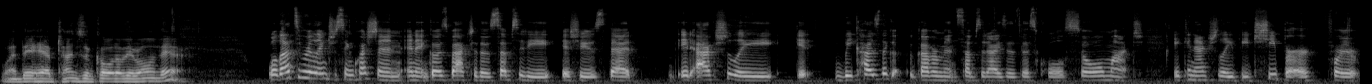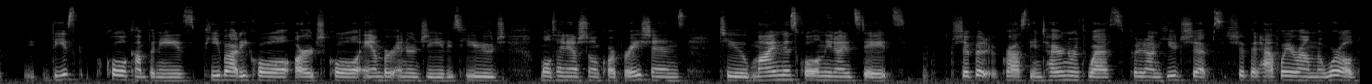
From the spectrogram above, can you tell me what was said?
when they have tons of coal of their own there? Well, that's a really interesting question, and it goes back to those subsidy issues that it actually it because the government subsidizes this coal so much, it can actually be cheaper for these coal companies, Peabody Coal, Arch Coal, Ambre Energy, these huge multinational corporations, to mine this coal in the United States, ship it across the entire Northwest, put it on huge ships, ship it halfway around the world,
